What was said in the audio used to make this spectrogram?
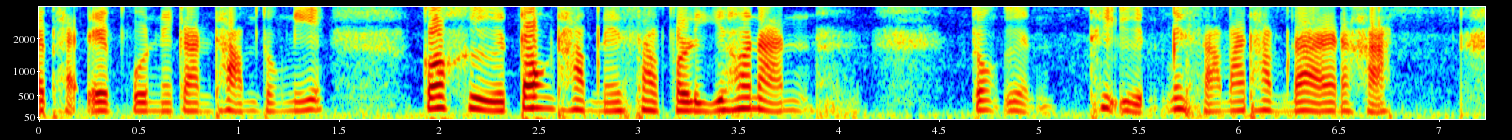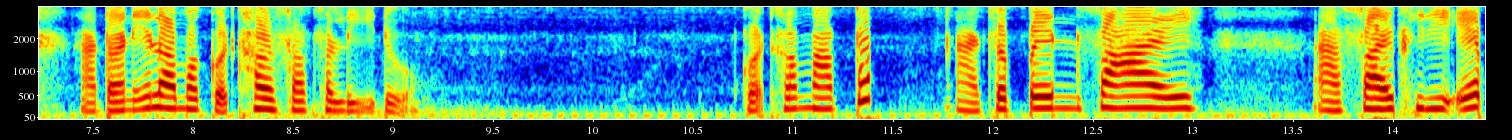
iPad iPhone ในการทำตรงนี้ ก็คือต้องทำใน Safari เท่านั้น ตรงอื่นที่อื่นไม่สามารถทำได้นะคะ อ่าตอนนี้เรามากดเข้า Safari ดู กดเข้ามาปุ๊บอาจจะเป็นไฟล์ไฟล์ PDF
